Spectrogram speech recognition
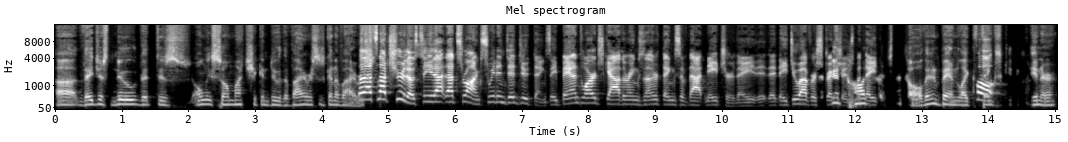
Uh, they just knew that there's only so much you can do. The virus is going to virus. No, that's not true, though. See that that's wrong. Sweden did do things. They banned large gatherings and other things of that nature. They they, they do have restrictions, but they that's all. They didn't ban like well, Thanksgiving dinner.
